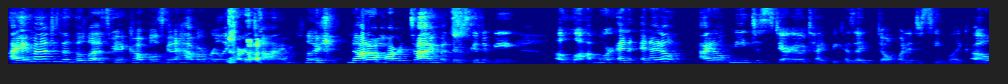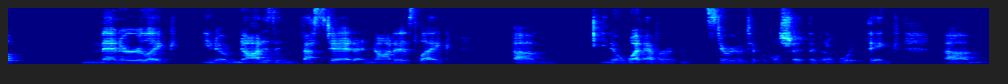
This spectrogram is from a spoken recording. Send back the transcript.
I imagine that the lesbian couple is gonna have a really hard time. Like not a hard time, but there's gonna be a lot more and and I don't I don't mean to stereotype because I don't want it to seem like, oh, men are like, you know, not as invested and not as like um you know, whatever the stereotypical shit that yeah. people would think. Um,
